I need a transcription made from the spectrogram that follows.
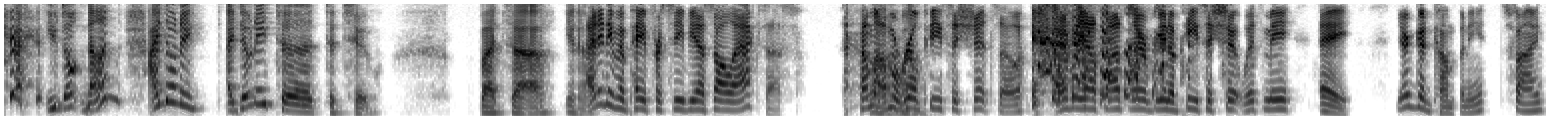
you don't none? I donate I donate to to two. But uh, you know I didn't even pay for CBS All Access. I'm, Well, I'm a real piece of shit. So everybody else out there being a piece of shit with me, hey, you're in good company. It's fine.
